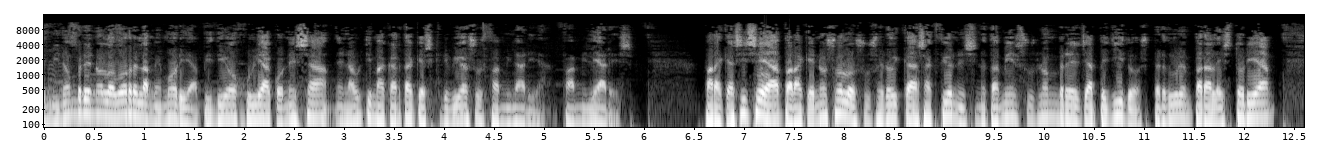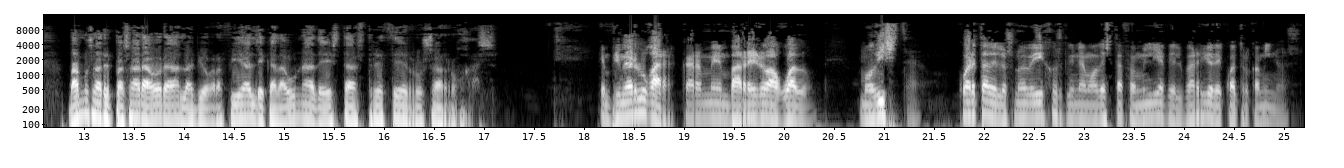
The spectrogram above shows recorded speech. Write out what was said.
Que mi nombre no lo borre la memoria, pidió Julia Conesa en la última carta que escribió a sus familiares. Para que así sea, para que no solo sus heroicas acciones, sino también sus nombres y apellidos perduren para la historia, vamos a repasar ahora la biografía de cada una de estas trece rosas rojas. En primer lugar, Carmen Barrero Aguado, modista, cuarta de los nueve hijos de una modesta familia del barrio de Cuatro Caminos.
